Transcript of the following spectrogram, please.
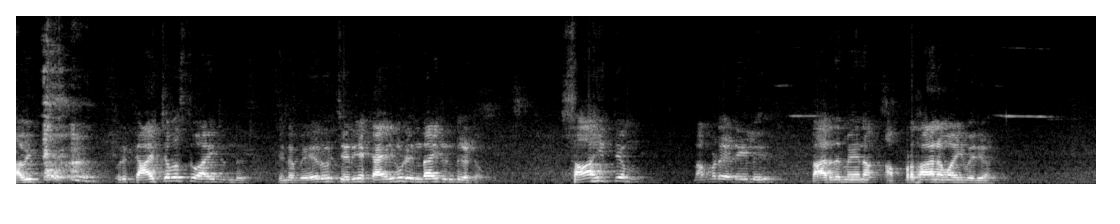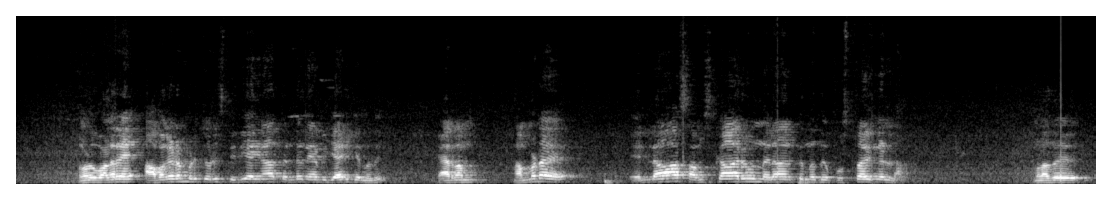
അവിപ്പോ ഒരു കാഴ്ച വസ്തു ആയിട്ടുണ്ട്. പിന്നെ വേറൊരു ചെറിയ കാര്യം കൂടി ഉണ്ടായിട്ടുണ്ട് കേട്ടോ. സാഹിത്യം നമ്മുടെ ഇടയിൽ താരതമ്യേന അപ്രധാനമായി വരിക. നമ്മൾ വളരെ അപകടം പിടിച്ചൊരു സ്ഥിതി അതിനകത്തുണ്ടെന്ന് ഞാൻ വിചാരിക്കുന്നത്. കാരണം നമ്മുടെ എല്ലാ സംസ്കാരവും നിലനിൽക്കുന്നത് പുസ്തകങ്ങളിലാണ്. നമ്മളത്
